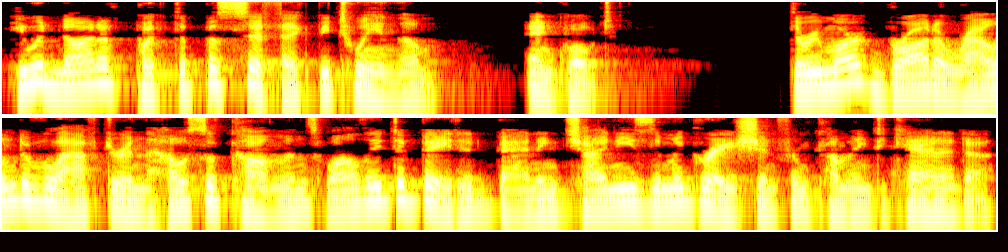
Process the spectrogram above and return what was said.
he would not have put the Pacific between them. The remark brought a round of laughter in the House of Commons while they debated banning Chinese immigration from coming to Canada.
